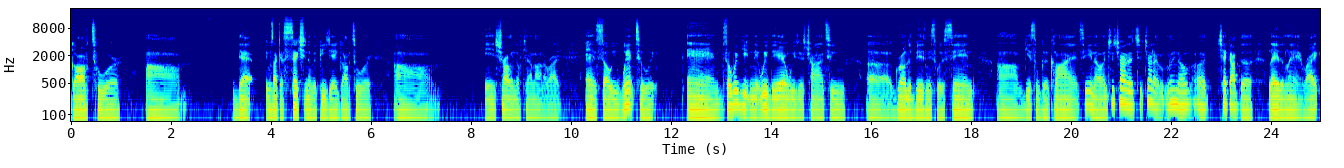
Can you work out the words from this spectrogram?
golf tour. Um, that it was like a section of a PGA golf tour um, in Charlotte, North Carolina, right? And so we went to it, and so we're getting it. We're there, and we're just trying to uh, grow the business with Ascend um, get some good clients, you know, and just try to try to you know uh, check out the lay of the land, right?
